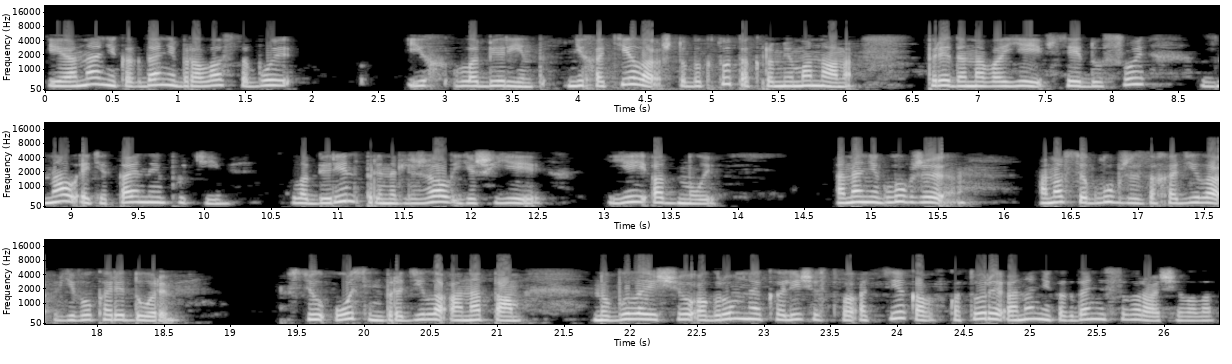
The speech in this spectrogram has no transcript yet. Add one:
и она никогда не брала с собой их в лабиринт, не хотела, чтобы кто-то, кроме Манана, преданного ей всей душой, знал эти тайные пути. Лабиринт принадлежал ей, ей одной. Она не глубже, она все глубже заходила в его коридоры. Всю осень бродила она там, но было еще огромное количество отсеков, в которые она никогда не сворачивала.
